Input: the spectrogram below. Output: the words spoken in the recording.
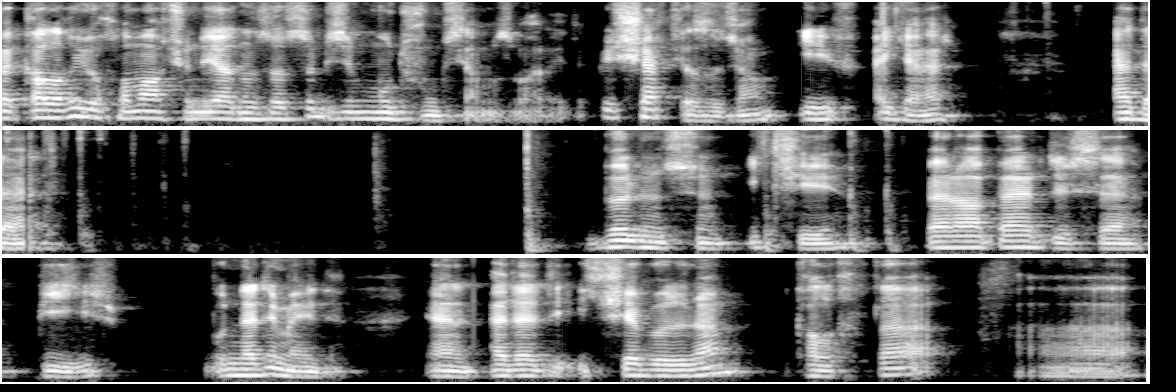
Və qalığı yoxlamaq üçün də yadınızdadırsa bizim mud funksiyamız var idi. Bir şərt yazacağam. If əgər ədəd bölünsün 2 bərabərdirsə 1. Bu nə deməkdir? Yəni ədədi 2-yə bölürəm, qalıqda ə,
